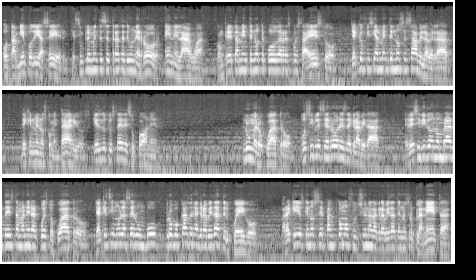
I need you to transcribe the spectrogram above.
O también podría ser que simplemente se trate de un error en el agua. Concretamente no te puedo dar respuesta a esto, ya que oficialmente no se sabe la verdad. Déjenme en los comentarios qué es lo que ustedes suponen. Número 4. Posibles errores de gravedad. He decidido nombrar de esta manera al puesto 4, ya que simula ser un bug provocado en la gravedad del juego. Para aquellos que no sepan cómo funciona la gravedad en nuestro planeta,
